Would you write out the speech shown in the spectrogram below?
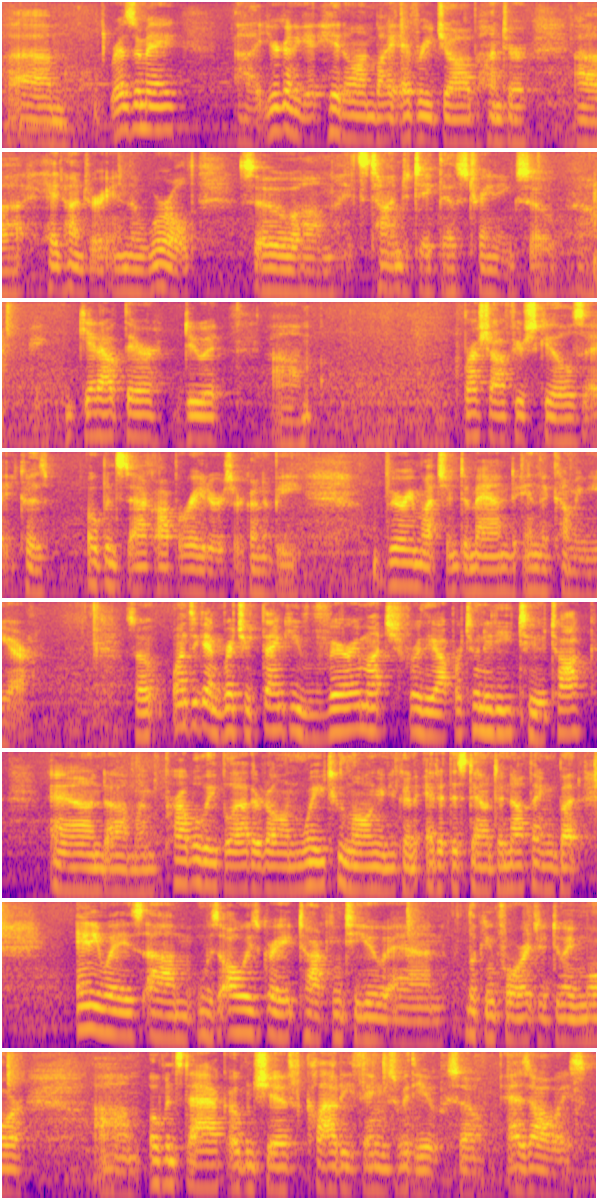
um, resume, uh, you're going to get hit on by every job hunter, uh, headhunter in the world. So um, it's time to take those trainings. So uh, get out there, do it, um, brush off your skills because uh, OpenStack operators are going to be very much in demand in the coming year. So once again, Richard, thank you very much for the opportunity to talk. And um, I'm probably blathered on way too long, and you're going to edit this down to nothing. But anyways, um, it was always great talking to you and looking forward to doing more um, OpenStack, OpenShift, cloudy things with you. So, as always.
